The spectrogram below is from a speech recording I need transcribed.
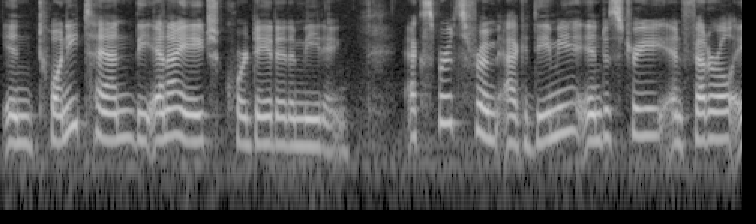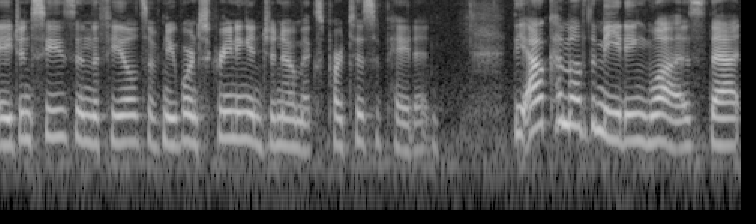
In 2010, the NIH coordinated a meeting. Experts from academia, industry, and federal agencies in the fields of newborn screening and genomics participated. The outcome of the meeting was that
